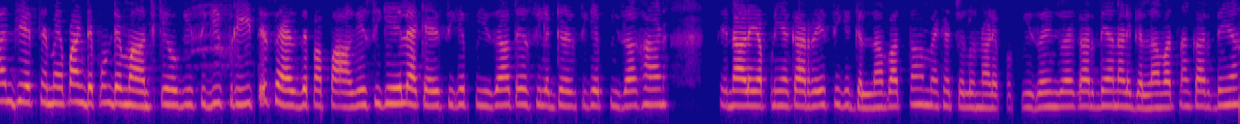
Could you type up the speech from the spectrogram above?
ਹਾਂਜੀ, ਇੱਥੇ ਮੈਂ ਭਾਂਡੇ ਭੁੰਡੇ ਮਾਂਜ ਕੇ ਹੋ ਗਈ ਸੀਗੀ ਫ੍ਰੀ ਤੇ ਸੈਜ਼ ਦੇ ਪਾਪਾ ਆ ਗਏ ਸੀਗੇ, ਲੈ ਕੇ ਆਏ ਸੀਗੇ ਪੀਜ਼ਾ ਤੇ ਅਸੀਂ ਲੱਗੇ ਹੋਏ ਸੀਗੇ ਪੀਜ਼ਾ ਖਾਣ। ਤੇ ਨਾਲੇ ਆਪਣੀਆਂ ਕਰ ਰਹੇ ਸੀਗੇ ਗੱਲਾਂ ਬਾਤਾਂ। ਮੈਂ ਕਿਹਾ ਚਲੋ ਨਾਲੇ ਆਪਾਂ ਪੀਜ਼ਾ ਇੰਜੋਏ ਕਰਦੇ ਆ ਨਾਲੇ ਗੱਲਾਂ ਬਾਤਾਂ ਕਰਦੇ ਆ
